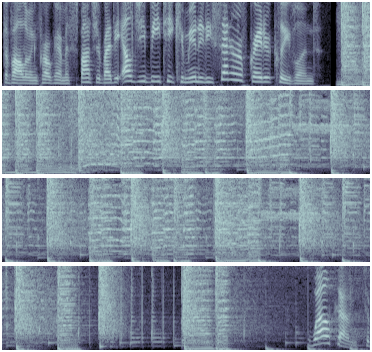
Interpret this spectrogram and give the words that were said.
The following program is sponsored by the LGBT Community Center of Greater Cleveland. Welcome to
